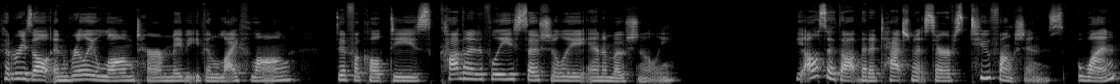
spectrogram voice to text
could result in really long term, maybe even lifelong difficulties cognitively, socially, and emotionally. He also thought that attachment serves two functions one,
